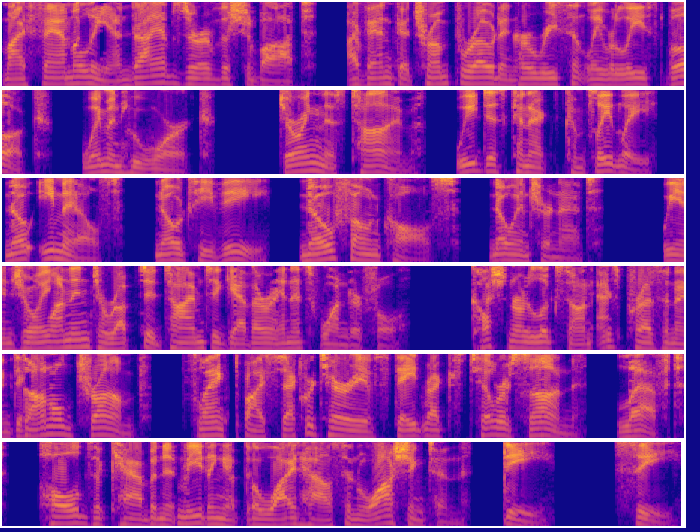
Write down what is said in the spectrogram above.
my family and I observe the Shabbat, Ivanka Trump wrote in her recently released book, Women Who Work. During this time, we disconnect completely, no emails, no TV, no phone calls, no internet. We enjoy uninterrupted time together and it's wonderful. Kushner looks on as President Donald Trump, flanked by Secretary of State Rex Tillerson, left, holds a cabinet meeting at the White House in Washington, D.C.,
